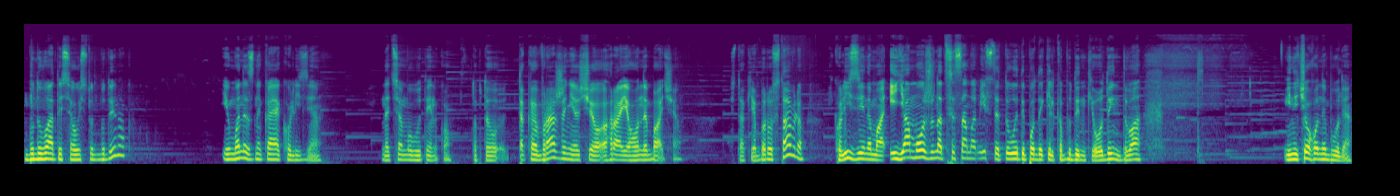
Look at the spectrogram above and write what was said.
будуватися ось тут будинок, і в мене зникає колізія на цьому будинку. Тобто таке враження, що гра його не бачив. Ось так я беру, ставлю, і колізії нема. І я можу на це саме місце тулити по декілька будинків. Один, два. І нічого не буде.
